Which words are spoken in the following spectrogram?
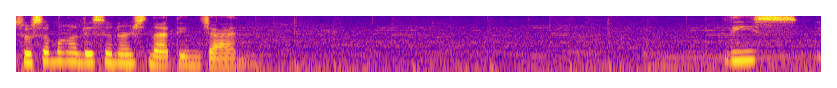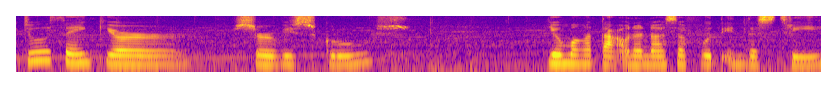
So sa mga listeners natin dyan, please do thank your service crews, yung mga tao na nasa food industry.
